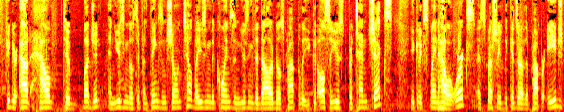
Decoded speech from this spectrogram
figure out how to budget and using those different things and show and tell by using the coins and using the dollar bills properly. You could also use pretend checks. You could explain how it works, especially if the kids are of the proper age,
